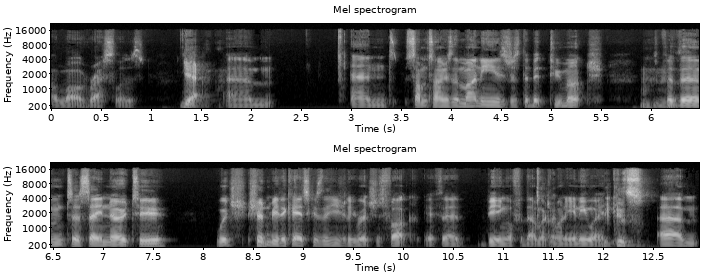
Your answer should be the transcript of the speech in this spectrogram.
a lot of wrestlers. yeah. Um, and sometimes the money is just a bit too much Mhm. for them to say no to, which shouldn't be the case because they're usually rich as fuck if they're being offered that much money anyway. Because Um,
